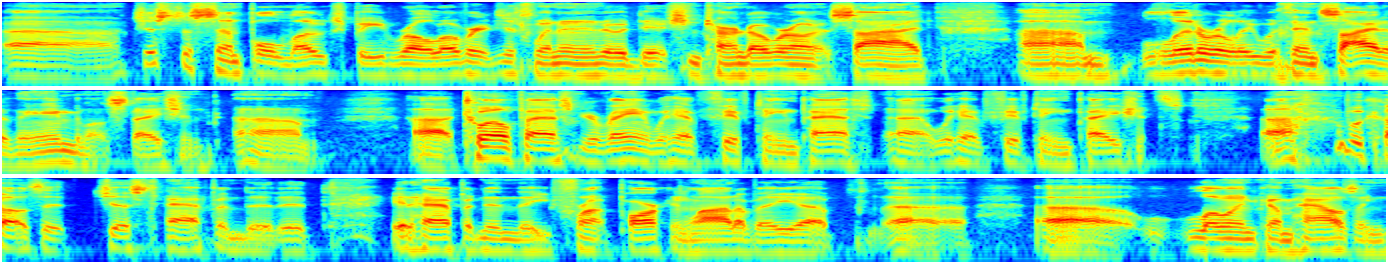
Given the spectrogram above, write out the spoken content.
uh, just a simple low speed rollover. It just went into a ditch and turned over on its side, um, literally within sight of the ambulance station. Um, uh, 12 passenger van, we have 15 pass, uh, we had 15 patients, uh, because it just happened that it, it happened in the front parking lot of a, uh, uh, uh, low income housing,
